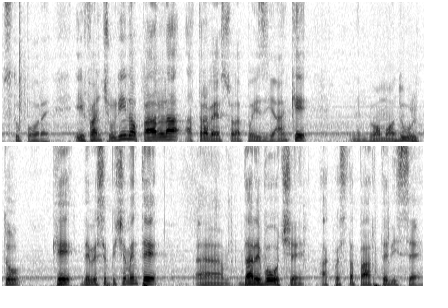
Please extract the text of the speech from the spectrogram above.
stupore. Il fanciullino parla attraverso la poesia, anche nell'uomo adulto che deve semplicemente eh, dare voce a questa parte di sé,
